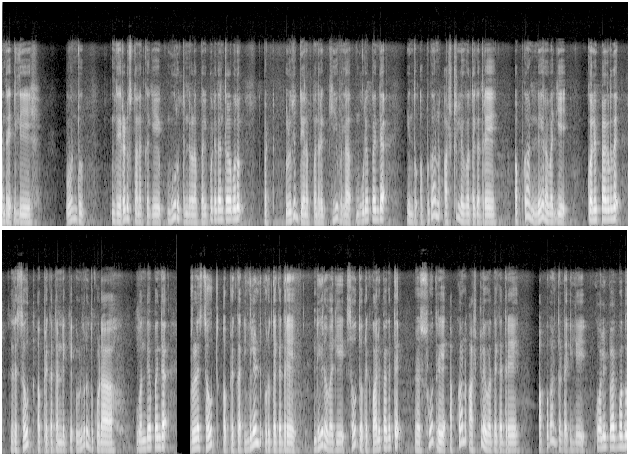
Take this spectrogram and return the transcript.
ಅಂದರೆ ಇಲ್ಲಿ ಒಂದು ಒಂದು ಎರಡು ಸ್ಥಾನಕ್ಕಾಗಿ ಮೂರು ತಂಡಗಳ ಪೈಪೋಟಿದೆ ಅಂತ ಹೇಳ್ಬೋದು. ಬಟ್ ಉಳಿದಿದ್ದು ಏನಪ್ಪ ಅಂದರೆ ಕೇವಲ ಮೂರೇ ಪಂದ್ಯ. ಇಂದು ಅಫ್ಘಾನ್ ಆಸ್ಟ್ರೇಲಿಯಾ ತೆಗೆದರೆ ಅಫ್ಘಾನ್ ನೇರವಾಗಿ ಕ್ವಾಲಿಫೈ ಅಂದರೆ ಸೌತ್ ಆಫ್ರಿಕಾ ತಂಡಕ್ಕೆ ಉಳಿದಿರೋದು ಕೂಡ ಒಂದೇ ಪಂದ್ಯ. ಅದರೊಳಗೆ ಸೌತ್ ಆಫ್ರಿಕಾ ಇಂಗ್ಲೆಂಡ್ ಹೊರತಾಗಿದ್ದರೆ ನೇರವಾಗಿ ಸೌತ್ ಆಫ್ರಿಕಾ ಕ್ವಾಲಿಫೈ ಆಗುತ್ತೆ ಸೋತ್ರೆ ಅಫ್ಘಾನ್ ಆಸ್ಟ್ರೇಲಿಯಾ ಹೊರತಾಗಿದ್ದರೆ ಅಫ್ಘಾನ್ ತಂಡ ಇಲ್ಲಿ ಕ್ವಾಲಿಫೈ ಆಗ್ಬೋದು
